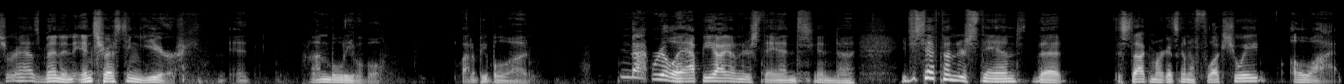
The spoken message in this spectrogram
Sure has been an interesting year. It, unbelievable. A lot of people uh, not real happy. I understand, and uh, you just have to understand that the stock market's going to fluctuate a lot.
